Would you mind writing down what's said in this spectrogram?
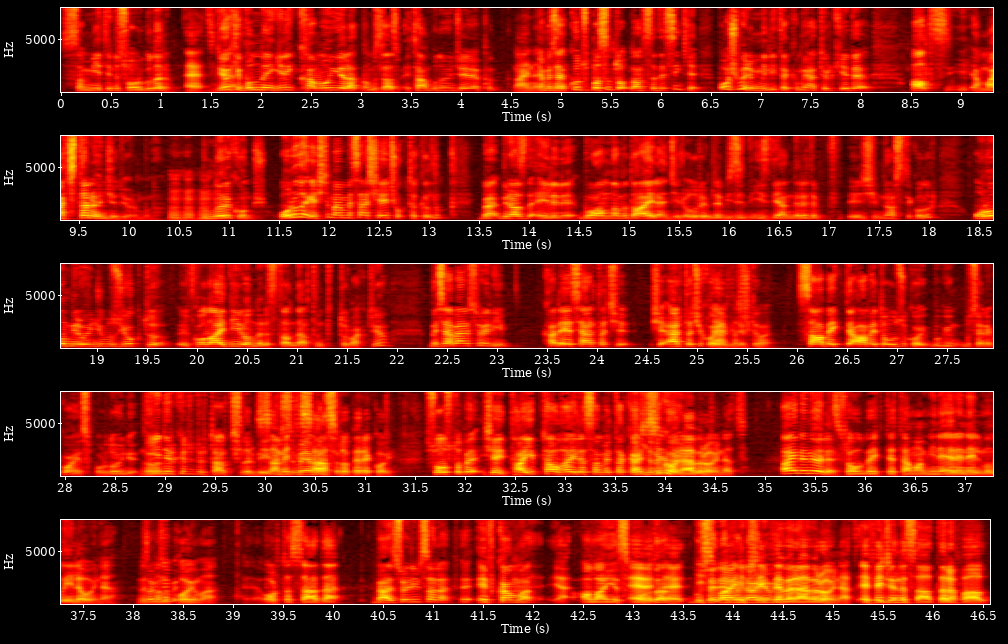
Samimiyetini sorgularım. Evet, Diyor evet. ki bununla ilgili kamuoyu yaratmamız lazım. E tamam bunu önce yapın. Aynen Ya mesela öyle. Kuntz basın toplantısında desin ki boş verin milli takımı ya Türkiye'de alt ya maçtan önce diyorum bunu. Bunları konuş. Onu da geçtim. Ben mesela şeye çok takıldım. Ben biraz da eğleni bu anlamda daha eğlenceli olur hem de bizi izleyenlere de e, jimnastik olur. 10-11 oyuncumuz yoktu. E, kolay değil onların standartını tutturmak diyor. Mesela ben söyleyeyim. Kaleye Sertaç'ı şey Ertaç'ı koyabilirdin. koy. Sağ bekte Ahmet Oğuz'u koy. Bugün bu sene Konya Spor'da oynuyor. Doğru. İyidir kötüdür tartışılır. Beğenirsin Samet'i sağ beğenmezsin. stopere koy. Sol stope şey Tayyip Talha ile Samet Akaydın'ı İkisini koy. beraber oynat. Aynen öyle. Sol bekte tamam yine Eren Elmalı ile oyna. Rıdvan'ı tabii. koyma. E, Orta sahada Ben söyleyeyim sana e, Efkan var Ya- Alanya Spor'da. Evet. Bu sene İsmail fena Yüksek'le oynamıyor. beraber oynat. Efecan'ı sağ tarafa al.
